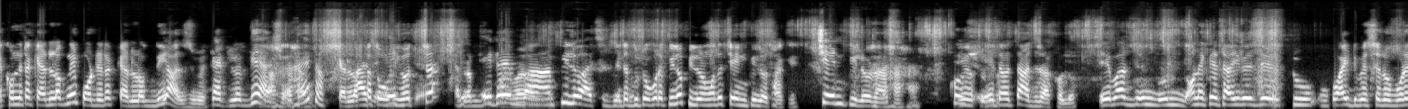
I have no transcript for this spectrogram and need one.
এখন এটা ক্যাটলগ নেই পরে এটা ক্যাটলগ দিয়ে আসবে। ক্যাটলগ দিয়ে আসবে তাই তো? ক্যাটালগটা তৈরি হচ্ছে এটা পিলো আছে এটা দুটো করে পিলো পিলোর মধ্যে চেইন পিলো থাকে। চেন পিলো হ্যাঁ হ্যাঁ হ্যাঁ। এটা হচ্ছে আজরাক হলো। এবার অনেকে চাইবে যে একটু হোয়াইট বেসের উপরে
